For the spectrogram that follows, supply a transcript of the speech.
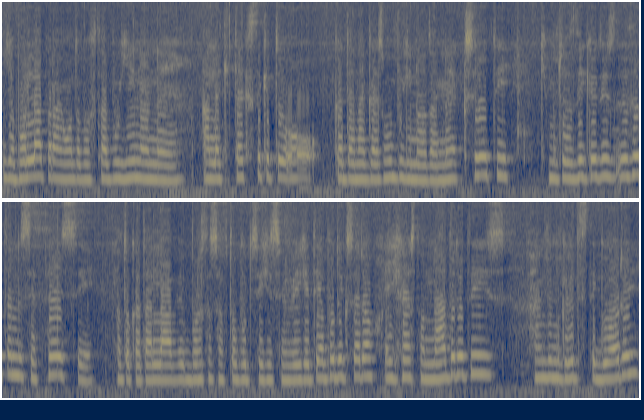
για πολλά πράγματα από αυτά που γίνανε, αλλά κοιτάξτε και το καταναγκασμό που γινότανε. Ξέρω ότι και με το δίκαιο της δεν θα ήταν σε θέση να το καταλάβει μπροστά σε αυτό που της είχε συμβεί, γιατί από ό,τι ξέρω έχει χάσει τον άντρα της, χάνει τη μικρή της την κόρη.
